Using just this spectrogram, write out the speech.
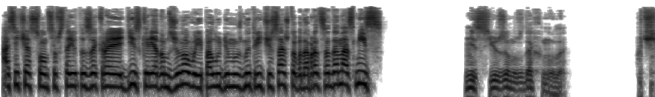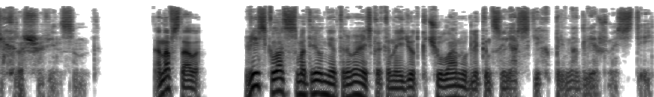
а сейчас солнце встает из-за края диска рядом с Женовой, и полудню нужны три часа, чтобы добраться до нас, мисс!» Мисс Сьюзен вздохнула. «Очень хорошо, Винсент». Она встала. Весь класс смотрел, не отрываясь, как она идет к чулану для канцелярских принадлежностей.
